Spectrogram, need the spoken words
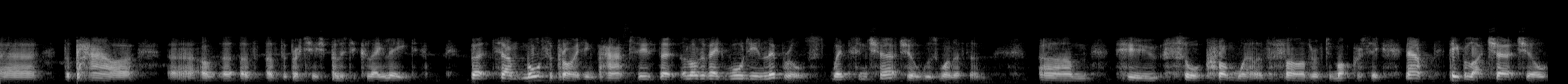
uh, the power uh, of, of, of the British political elite. But um, more surprising, perhaps, is that a lot of Edwardian liberals, Winston Churchill was one of them, um, who saw Cromwell as a father of democracy. Now, people like Churchill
